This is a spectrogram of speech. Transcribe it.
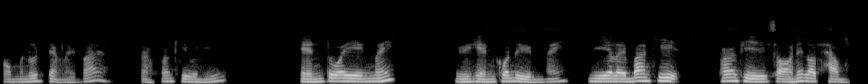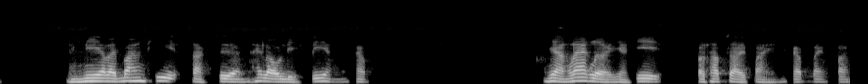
ของมนุษย์อย่างไรบ้างจากพระคิวนี้ เห็นตัวเองไหม หรือเห็นคนอื่นไหม มีอะไรบ้างที่พระคัมภีร์สอนให้เราทำหรือมีอะไรบ้างที่ตักเตือนให้เราหลีกเลี่ยงนะครับ อย่างแรกเลยอย่างที่ประทับใจไปนะครับแบ่งปัน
